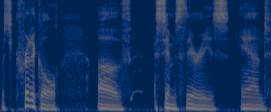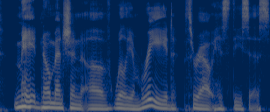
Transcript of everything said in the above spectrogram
was critical of Symmes' theories and made no mention of William Reed throughout his thesis.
